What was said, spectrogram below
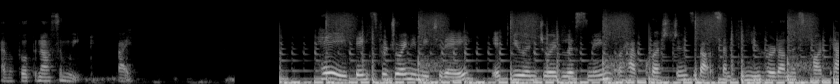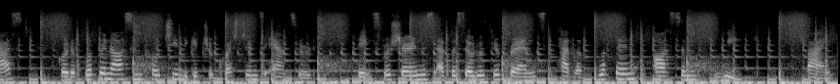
Have a flippin' awesome week. Bye. Hey, thanks for joining me today. If you enjoyed listening or have questions about something you heard on this podcast, go to Flippin' Awesome Coaching to get your questions answered. Thanks for sharing this episode with your friends. Have a flippin' awesome week. Bye.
